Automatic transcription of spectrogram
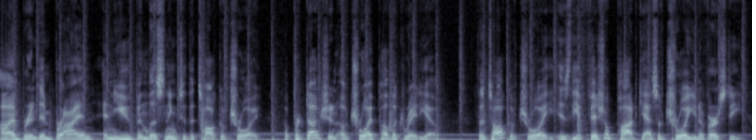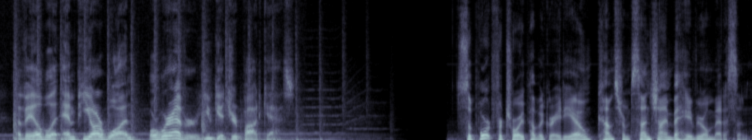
I'm Brendan Bryan, and you've been listening to The Talk of Troy, a production of Troy Public Radio. The Talk of Troy is the official podcast of Troy University, available at NPR One or wherever you get your podcasts. Support for Troy Public Radio comes from Sunshine Behavioral Medicine,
